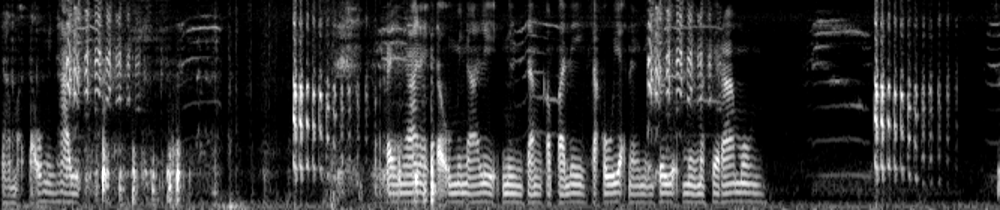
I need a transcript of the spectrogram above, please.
tama tao minhali. Kaya nga na tao minali, minsan ka pa ni sa kuya na ining tuyo mong masiramon. So,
